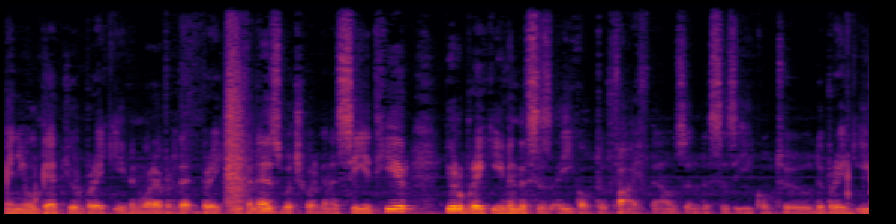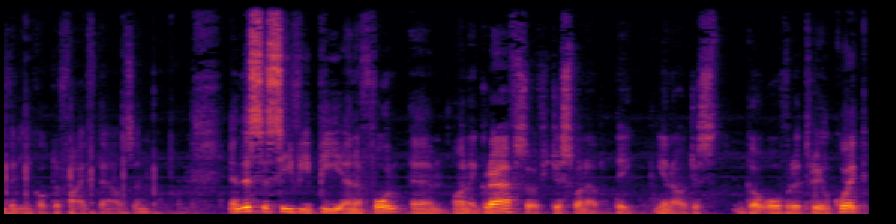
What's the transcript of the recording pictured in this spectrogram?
and you'll get your break-even, whatever that break-even is, which we're going to see it here. Your break-even, this is equal to 5,000. This is equal to, the break-even equal to 5,000. And this is CVP and a form, um, on a graph, so if you just want to take, you know, just go over it real quick.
